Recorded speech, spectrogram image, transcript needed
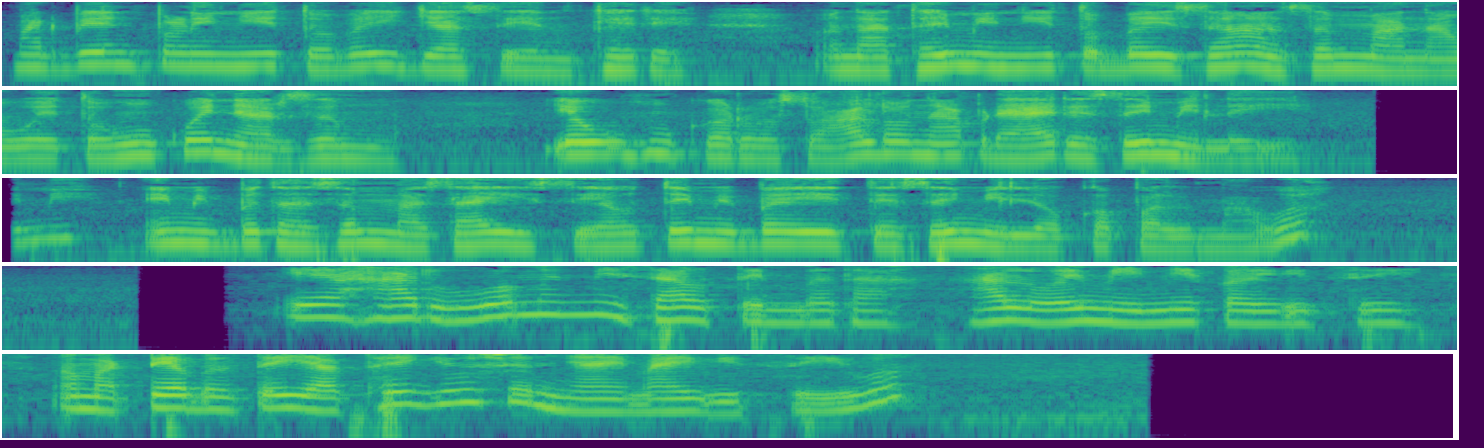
મારી બેનપણીની તો વહી ગયા છે એને ઘરે. અને આ ધમીની તો બે જણા જમવાના હોય તો હું કોઈને હાર જમું? એવું શું કરો છો? હાલો ને આપણે હારે જમી લઈએ. એમી એમી બધા જમવા જાય છે. હવે તમે બે તે જમી લો કપલમાં, હો. એ હારું, હો મમ્મી, જાવ તેમ બધા. હાલો, એમી નીકળી છે. અમાર ટેબલ તૈયાર થઈ ગયું છે ને આવી છે, હો.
